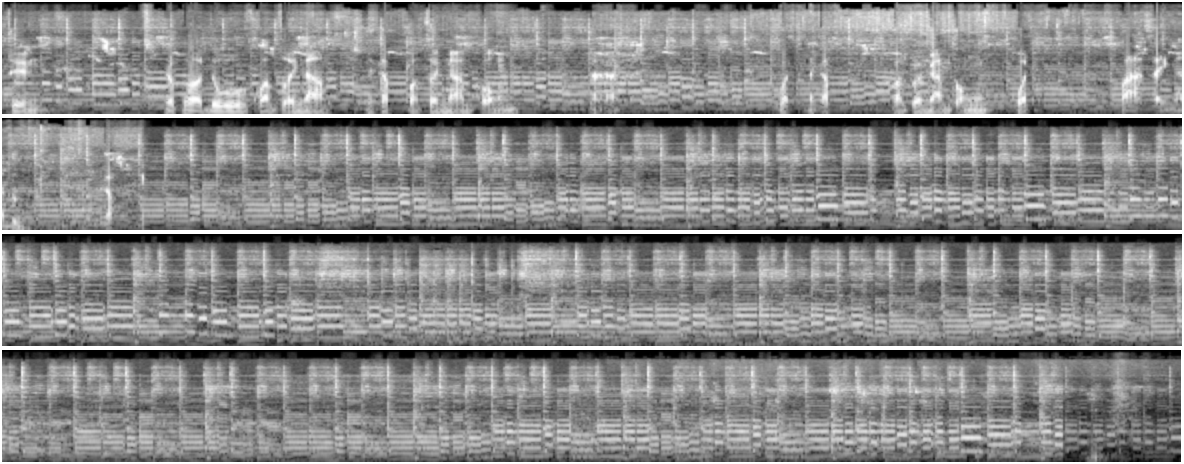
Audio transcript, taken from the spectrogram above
ซึ่ง แล้วก็ดูความสวยงามนะครับ ความสวยงามของอวัดนะครับ ความสวยงามของวัดป่าแสงอรุณครับ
